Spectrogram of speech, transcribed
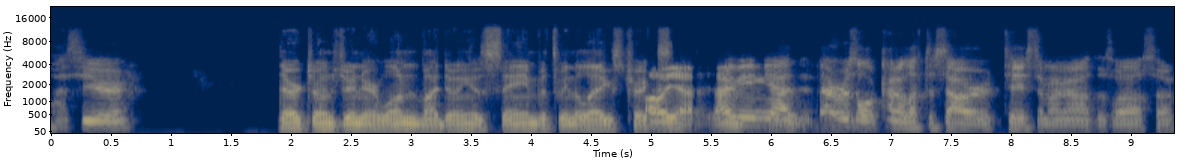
Last year. Derrick Jones Jr. won by doing his same between the legs tricks. Oh yeah. I mean, yeah, that result kind of left a sour taste in my mouth as well. So,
